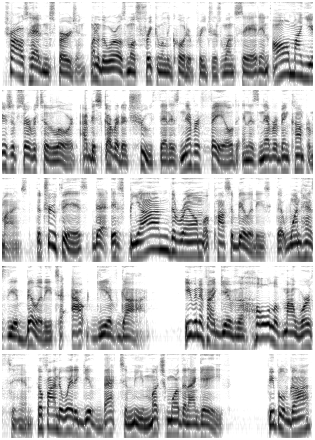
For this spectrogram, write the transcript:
Charles Haddon Spurgeon, one of the world's most frequently quoted preachers, once said, In all my years of service to the Lord, I've discovered a truth that has never failed and has never been compromised. The truth is that it's beyond the realm of possibilities that one has the ability to outgive God. Even if I give the whole of my worth to Him, He'll find a way to give back to me much more than I gave. People of God,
